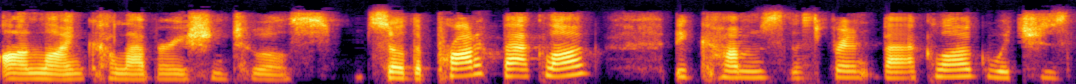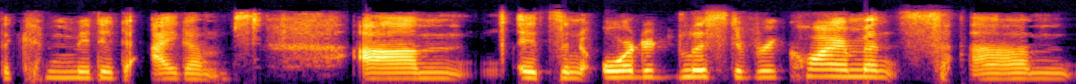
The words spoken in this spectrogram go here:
online collaboration tools. So the product backlog becomes the sprint backlog, which is the committed items. Um, it's an ordered list of requirements. Um,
